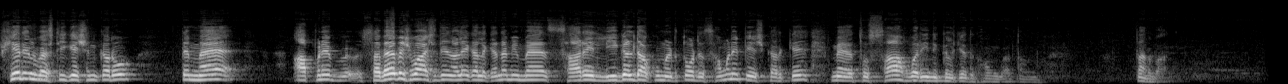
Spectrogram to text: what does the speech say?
ਫਿਰ ਇਨਵੈਸਟੀਗੇਸ਼ਨ ਕਰੋ ਤੇ ਮੈਂ ਆਪਣੇ ਸਵੈ ਵਿਸ਼ਵਾਸ ਦੇ ਨਾਲ ਇਹ ਗੱਲ ਕਹਿੰਦਾ ਵੀ ਮੈਂ ਸਾਰੇ ਲੀਗਲ ਡਾਕੂਮੈਂਟ ਤੁਹਾਡੇ ਸਾਹਮਣੇ ਪੇਸ਼ ਕਰਕੇ ਮੈਂ ਇੱਥੋਂ ਸਾਫ਼ ਵਰੀ ਨਿਕਲ ਕੇ ਦਿਖਾਊਂਗਾ ਤੁਹਾਨੂੰ। ਧੰਨਵਾਦ।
